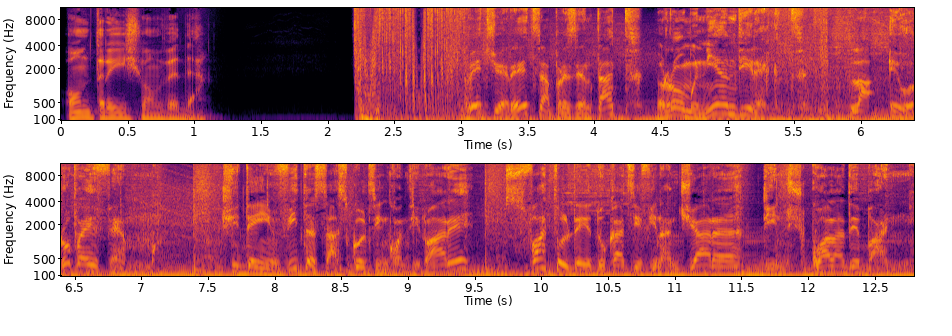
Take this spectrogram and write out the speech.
Om trăi și om vedea. BCR ți-a prezentat România în direct la Europa FM și te invită să asculti în continuare sfatul de educație financiară din Școala de Bani.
